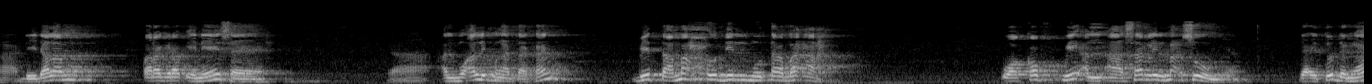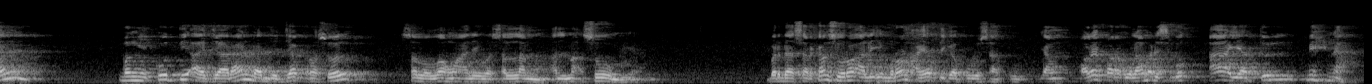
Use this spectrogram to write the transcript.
Nah, di dalam paragraf ini saya ya, al-muallif mengatakan bitamahudil mutaba'ah wa qafwi al-asar lil maksum ya. yaitu dengan mengikuti ajaran dan jejak Rasul sallallahu alaihi wasallam al-maksum ya. Berdasarkan surah Ali Imran ayat 31 yang oleh para ulama disebut ayatul mihnah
